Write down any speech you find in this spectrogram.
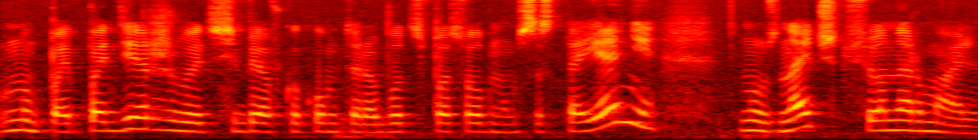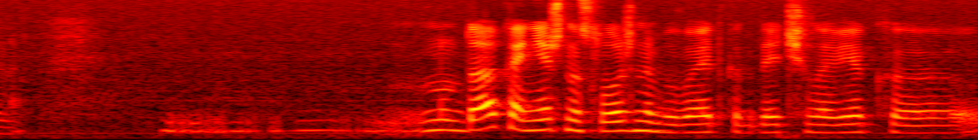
ну, по- поддерживает себя в каком-то работоспособном состоянии, ну, значит, все нормально. Ну да, конечно, сложно бывает, когда человек э,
